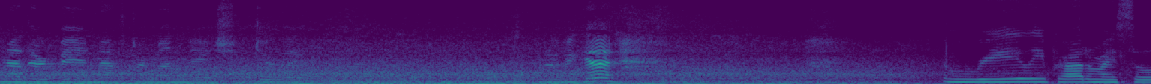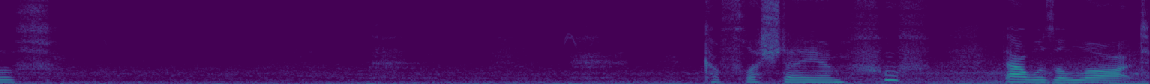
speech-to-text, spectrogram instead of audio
another bin after Monday should do it. It'll be good. I'm really proud of myself. Look how flushed I am. Whew, that was a lot.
